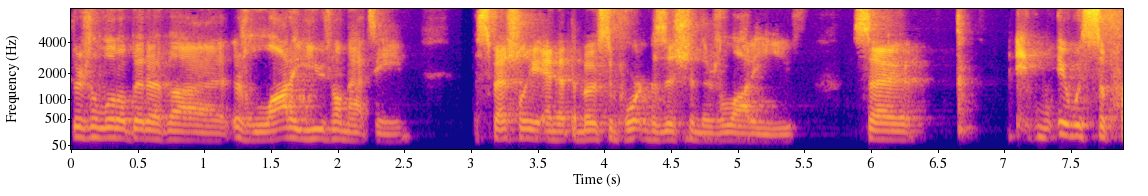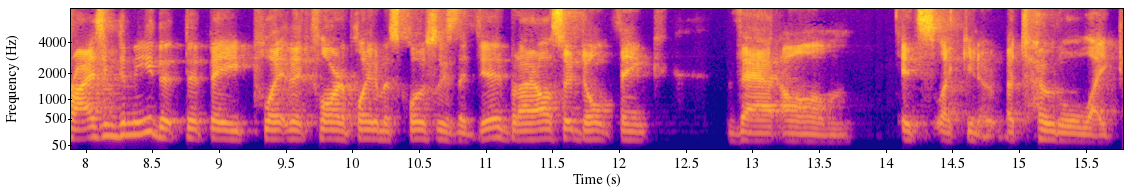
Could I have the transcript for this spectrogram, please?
there's a little bit of uh, there's a lot of youth on that team, especially and at the most important position there's a lot of youth. So it, it was surprising to me that that they play that Florida played them as closely as they did, but I also don't think that um, it's like you know a total like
